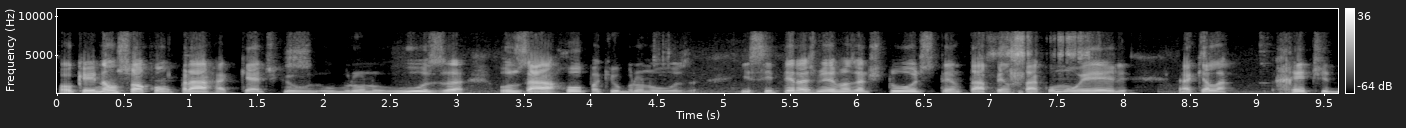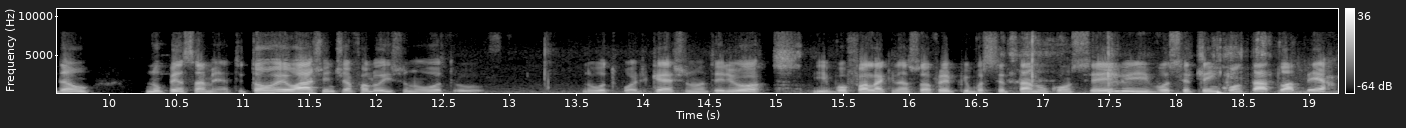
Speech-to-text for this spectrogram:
Ok, não só comprar a raquete que o, o Bruno usa, usar a roupa que o Bruno usa e se ter as mesmas atitudes, tentar pensar como ele, aquela retidão no pensamento. Então, eu acho, a gente já falou isso no outro, no outro podcast, no anterior, e vou falar aqui na sua frente, porque você está no conselho e você tem contato aberto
